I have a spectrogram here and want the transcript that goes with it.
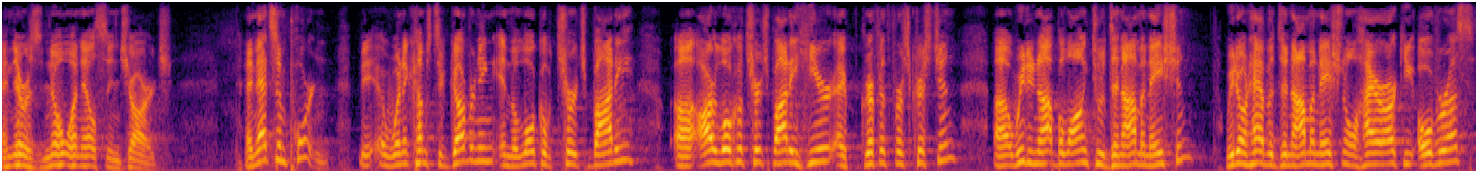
and there is no one else in charge. And that's important. When it comes to governing in the local church body, uh, our local church body here at Griffith First Christian, uh, we do not belong to a denomination. We don't have a denominational hierarchy over us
